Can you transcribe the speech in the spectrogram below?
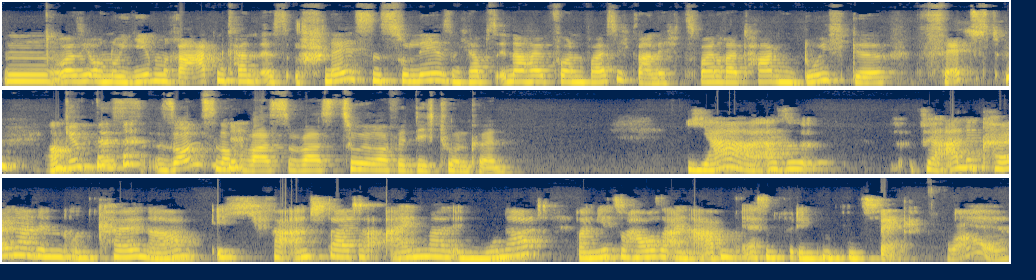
Mm, was ich auch nur jedem raten kann, ist schnellstens zu lesen. Ich habe es innerhalb von, weiß ich gar nicht, zwei, drei Tagen durchgefetzt. Gibt es sonst noch was, was Zuhörer für dich tun können? Ja, also für alle Kölnerinnen und Kölner, ich veranstalte einmal im Monat bei mir zu Hause ein Abendessen für den guten Zweck. Wow.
